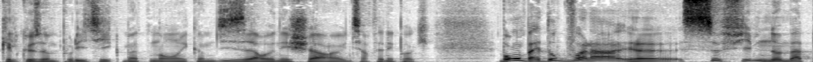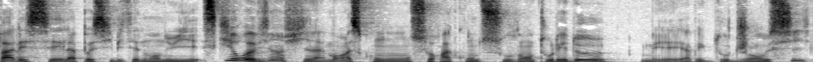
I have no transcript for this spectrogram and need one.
quelques hommes politiques maintenant, et comme disait René Char à une certaine époque. Bon, bah donc voilà, euh, ce film ne m'a pas laissé la possibilité de m'ennuyer. Ce qui revient finalement à ce qu'on se raconte souvent tous les deux, mais avec d'autres gens aussi.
